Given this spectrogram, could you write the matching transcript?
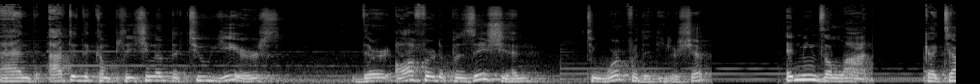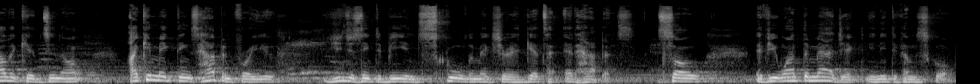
And after the completion of the two years, they're offered a position to work for the dealership, it means a lot. I tell the kids, you know, I can make things happen for you. You just need to be in school to make sure it gets it happens. So, if you want the magic, you need to come to school.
